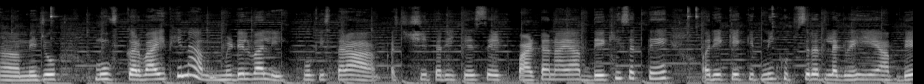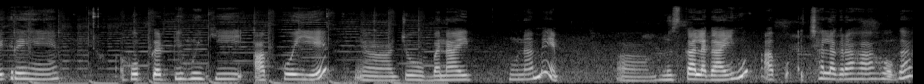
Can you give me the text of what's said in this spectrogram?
आ, मैं जो मूव करवाई थी ना मिडिल वाली वो किस तरह अच्छी तरीके से एक पैटर्न आया आप देख ही सकते हैं। और ये केक कितनी खूबसूरत लग रही है आप देख रहे हैं। होप करती हूँ कि आपको ये जो बनाई हूँ ना मैं नुस्खा लगाई हूँ। आपको अच्छा लग रहा होगा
